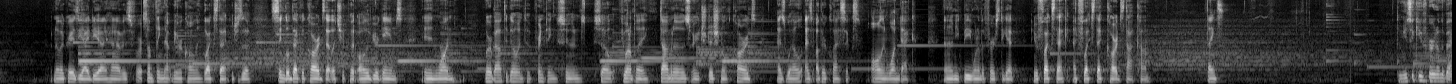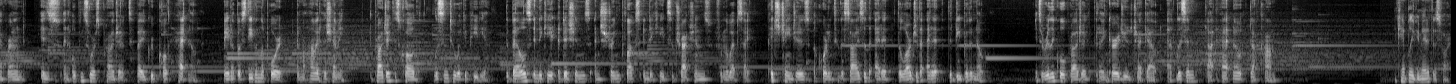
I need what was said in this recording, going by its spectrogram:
Another crazy idea I have is for something that we are calling Flex Deck, which is a single deck of cards that lets you put all of your games in one we're about to go into printing soon, so if you want to play dominoes or your traditional cards, as well as other classics, all in one deck, um, you could be one of the first to get your Flex Deck at flexdeckcards.com. Thanks. The music you've heard on the background is an open source project by a group called Hatnote, made up of Stephen Laporte and Mohammed Hashemi. The project is called Listen to Wikipedia. The bells indicate additions and string plucks indicate subtractions from the website. Pitch changes according to the size of the edit. The larger the edit, the deeper the note. It's a really cool project that I encourage you to check out at listen.hatnote.com. I can't believe you made it this far.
